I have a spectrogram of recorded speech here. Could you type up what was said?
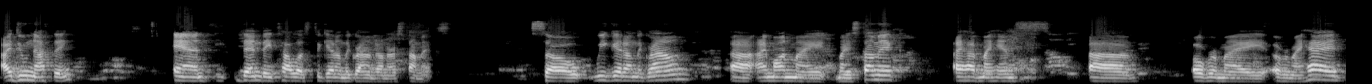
I do nothing, and then they tell us to get on the ground on our stomachs. So we get on the ground. Uh, I'm on my my stomach. I have my hands. Uh, over my over my head,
